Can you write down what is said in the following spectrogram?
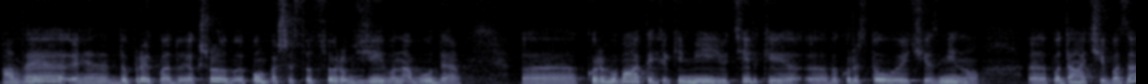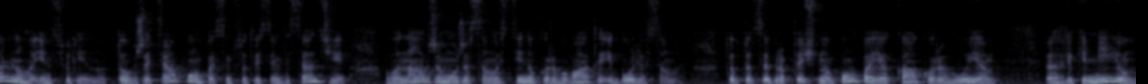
Але, до прикладу, якщо помпа 640G вона буде коригувати глікемію тільки е, використовуючи зміну е, подачі базального інсуліну, то вже ця помпа 780G вона вже може самостійно коригувати і болюсами. Тобто це практично помпа, яка коригує е, глікемію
